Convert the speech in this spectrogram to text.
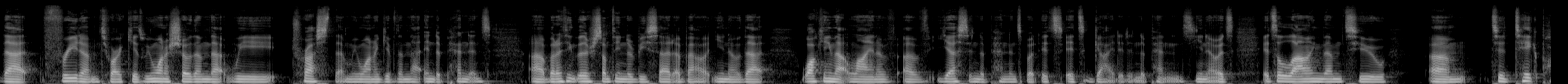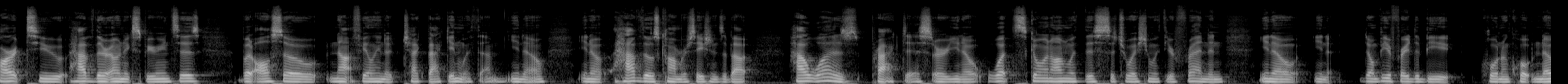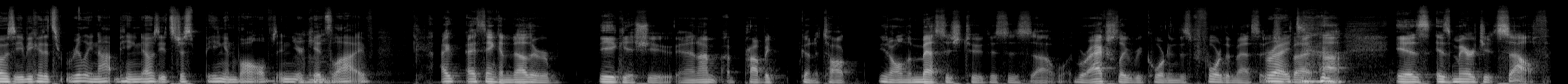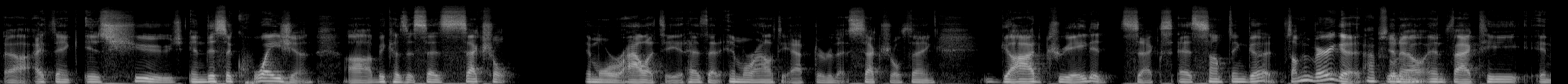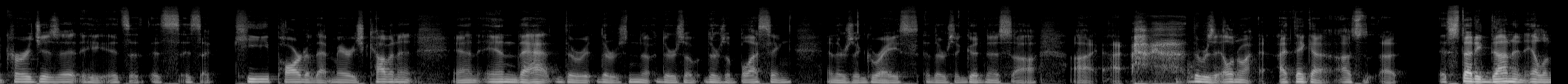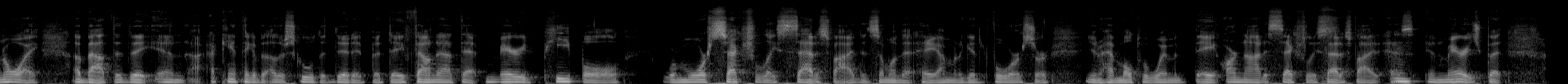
that freedom to our kids. We want to show them that we trust them. We want to give them that independence. Uh, but I think there's something to be said about, you know, that walking that line of, of yes, independence, but it's, it's guided independence. You know, it's, it's allowing them to, um, to take part, to have their own experiences, but also not failing to check back in with them, you know, you know, have those conversations about how was practice or, you know, what's going on with this situation with your friend. And, you know, you know, don't be afraid to be quote unquote nosy because it's really not being nosy. It's just being involved in your kid's life. I, I think another big issue, and I'm probably going to talk, you know, on the message too. This is uh, we're actually recording this before the message, Right. But uh, is is marriage itself? Uh, I think is huge in this equation uh, because it says sexual immorality. It has that immorality after that sexual thing. God created sex as something good, something very good. Absolutely. You know, in fact, He encourages it. He it's a it's, it's a key part of that marriage covenant, and in that there there's no there's a there's a blessing and there's a grace, there's a goodness. Uh, I, I, there was Illinois, I think a, a, a study done in Illinois about the, the and I can't think of the other school that did it, but they found out that married people were more sexually satisfied than someone that hey i'm going to get a divorce or you know have multiple women they are not as sexually satisfied as in marriage but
